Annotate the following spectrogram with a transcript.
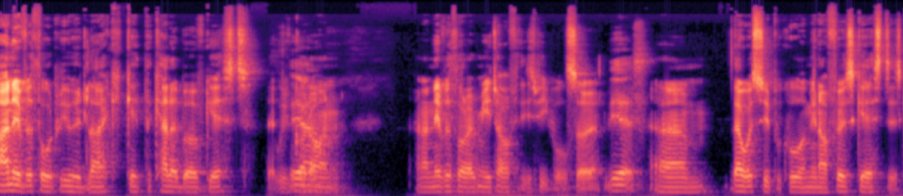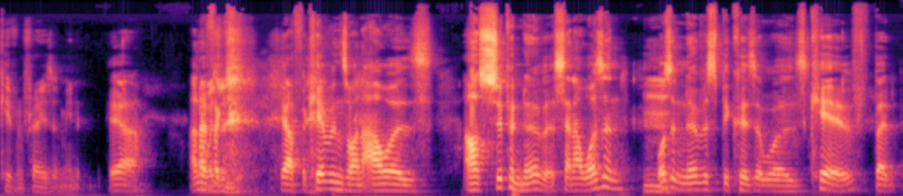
I never thought we would like get the caliber of guests that we've got on, and I never thought I'd meet half of these people. So Yes. um, that was super cool. I mean, our first guest is Kevin Fraser. I mean, Yeah. I know. I for, was- yeah, for Kevin's one, I was I was super nervous, and I wasn't Mm. wasn't nervous because it was Kev, but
